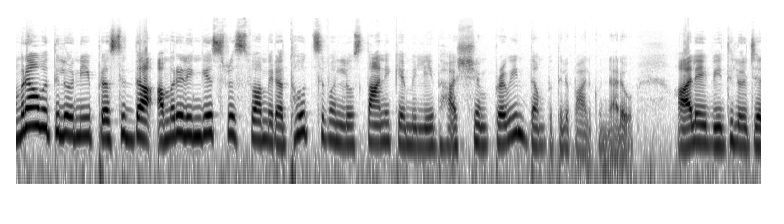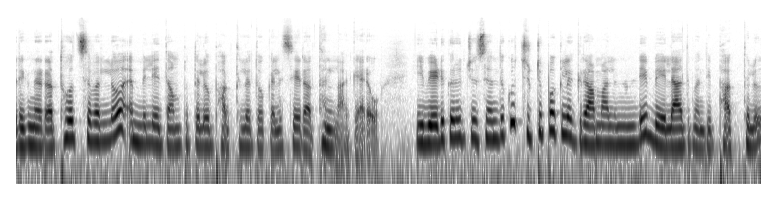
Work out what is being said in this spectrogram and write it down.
అమరావతిలోని ప్రసిద్ధ అమరలింగేశ్వర స్వామి రథోత్సవంలో స్థానిక ఎమ్మెల్యే భాష్యం ప్రవీణ్ దంపతులు పాల్గొన్నారు. ఆలయ వీధిలో జరిగిన రథోత్సవంలో ఎమ్మెల్యే దంపతులు భక్తులతో కలిసి రథం లాగారు. ఈ వేడుకను చూసేందుకు చుట్టుపక్కల గ్రామాల నుండి వేలాది మంది భక్తులు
